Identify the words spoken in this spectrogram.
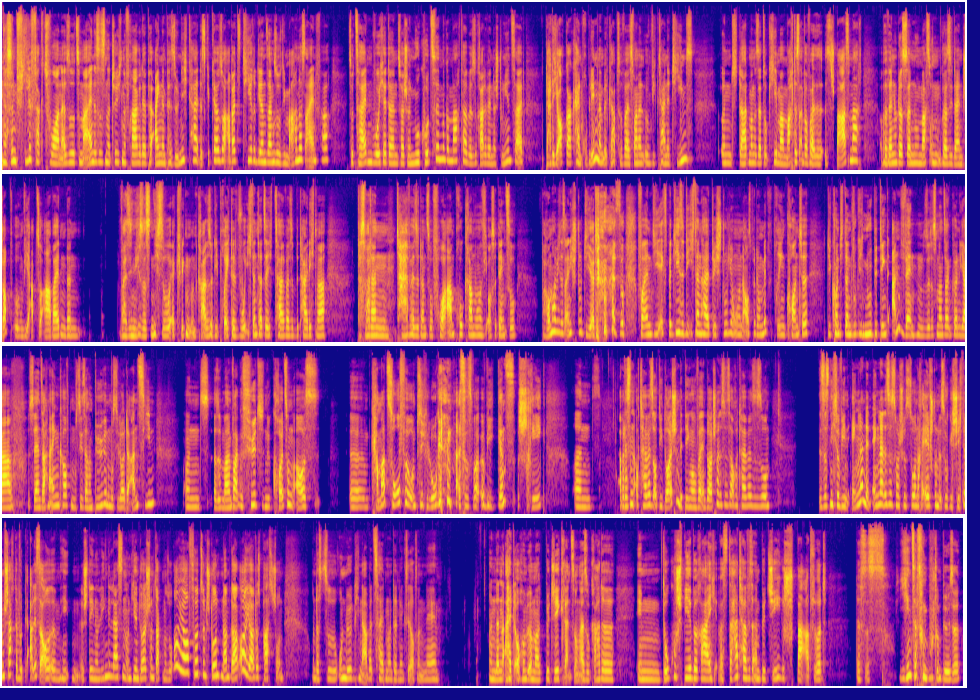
Das sind viele Faktoren. Also zum einen ist es natürlich eine Frage der eigenen Persönlichkeit. Es gibt ja so Arbeitstiere, die dann sagen, so, sie machen das einfach. Zu Zeiten, wo ich ja dann zum Beispiel nur Kurzfilme gemacht habe, also gerade während der Studienzeit, da hatte ich auch gar kein Problem damit gehabt, so, weil es waren dann irgendwie kleine Teams und da hat man gesagt, okay, man macht das einfach, weil es Spaß macht. Aber wenn du das dann nur machst, um quasi deinen Job irgendwie abzuarbeiten, dann weiß ich nicht, ist es nicht so erquickend. Und gerade so die Projekte, wo ich dann tatsächlich teilweise beteiligt war, das war dann teilweise dann so Vorabendprogramm, wo man sich auch so denkt, so, warum habe ich das eigentlich studiert? also vor allem die Expertise, die ich dann halt durch Studium und Ausbildung mitbringen konnte, die konnte ich dann wirklich nur bedingt anwenden, sodass man sagen könnte, ja, es werden Sachen eingekauft, man muss die Sachen bügeln, man muss die Leute anziehen und also man war gefühlt eine Kreuzung aus äh, Kammerzofe und Psychologin. Also es war irgendwie ganz schräg. Und aber das sind auch teilweise auch die deutschen Bedingungen, weil in Deutschland ist es auch teilweise so, es ist nicht so wie in England. In England ist es zum Beispiel so, nach elf Stunden ist wirklich Schicht im Schacht, da wird alles auch, ähm, stehen und liegen gelassen. Und hier in Deutschland sagt man so, oh ja, 14 Stunden am Tag, oh ja, das passt schon. Und das zu unmöglichen Arbeitszeiten. Und dann denkst du auch so, nee. Und dann halt auch immer Budgetgrenzung. Also gerade im Doku-Spielbereich, was da teilweise an Budget gespart wird, das ist jenseits von Gut und Böse.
